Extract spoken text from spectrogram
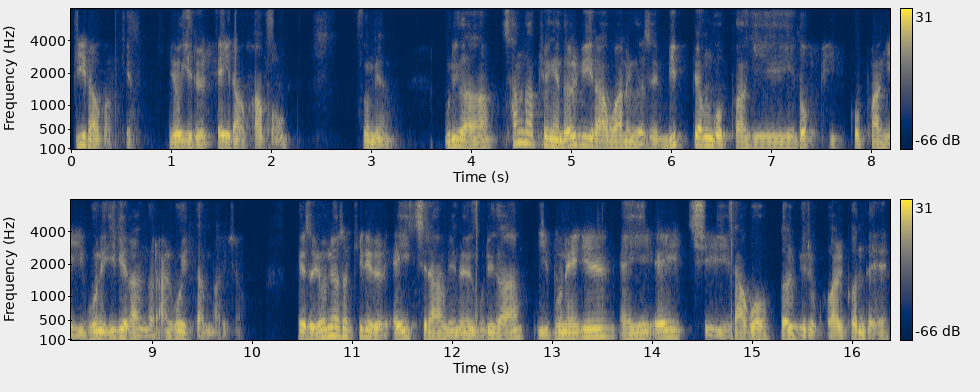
b라고 할게요. 여기를 a라고 하고 그러면 우리가 삼각형의 넓이라고 하는 것은 밑변 곱하기 높이 곱하기 2분의 1이라는 걸 알고 있단 말이죠. 그래서 요 녀석 길이를 h라 하면은 우리가 2분의 1 ah라고 넓이를 구할 건데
